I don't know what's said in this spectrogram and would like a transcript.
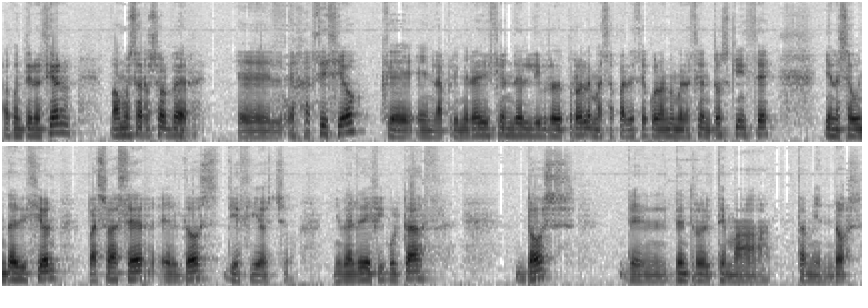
A continuación vamos a resolver el ejercicio que en la primera edición del libro de problemas aparece con la numeración 2.15 y en la segunda edición pasó a ser el 2.18. Nivel de dificultad 2 dentro del tema también 2.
